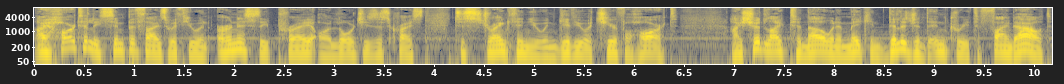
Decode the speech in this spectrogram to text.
I heartily sympathize with you and earnestly pray our Lord Jesus Christ to strengthen you and give you a cheerful heart. I should like to know and am making diligent inquiry to find out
